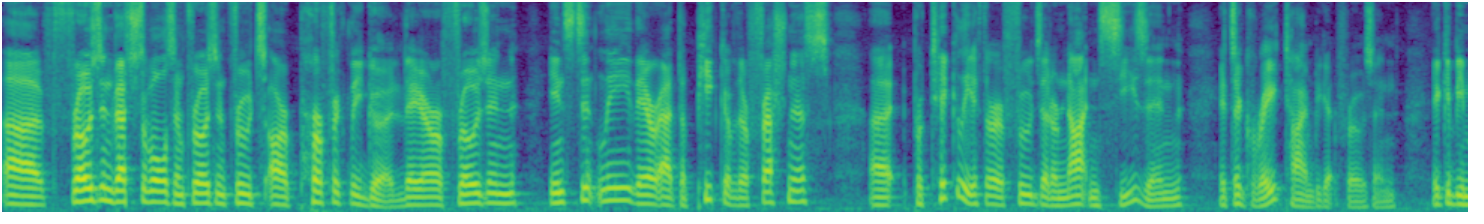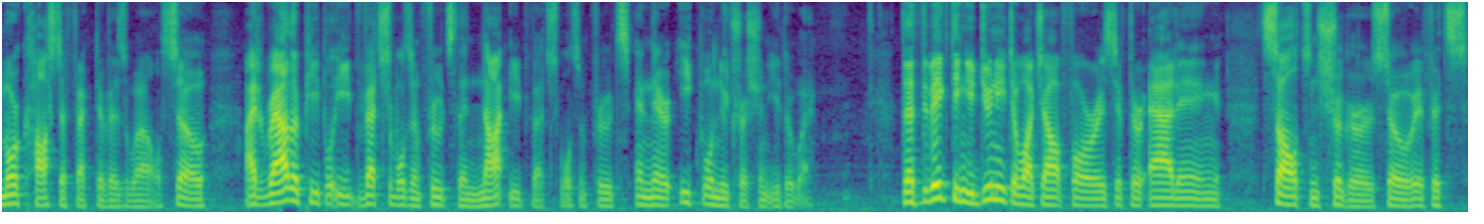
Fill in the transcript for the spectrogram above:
Uh, frozen vegetables and frozen fruits are perfectly good. They are frozen instantly. They are at the peak of their freshness. Uh, particularly if there are foods that are not in season, it's a great time to get frozen. It could be more cost effective as well. So I'd rather people eat vegetables and fruits than not eat vegetables and fruits, and they're equal nutrition either way. The, the big thing you do need to watch out for is if they're adding salts and sugars. So if it's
